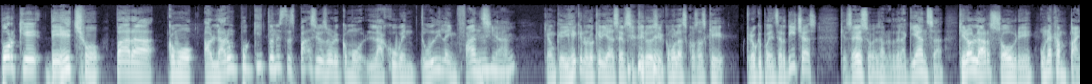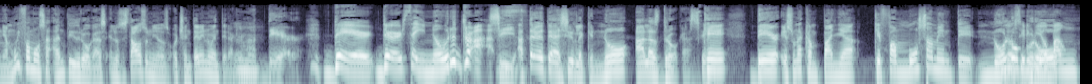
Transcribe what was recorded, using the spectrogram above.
Porque, de hecho, para como hablar un poquito en este espacio sobre como la juventud y la infancia, que aunque dije que no lo quería hacer, sí quiero decir como las cosas que creo que pueden ser dichas, que es eso, es hablar de la guianza. Quiero hablar sobre una campaña muy famosa antidrogas en los Estados Unidos, ochentera y noventera, que se llama DARE. Dare, dare, say no to drugs. Sí, atrévete a decirle que no a las drogas. Que DARE es una campaña que famosamente no, No sirvió logró un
